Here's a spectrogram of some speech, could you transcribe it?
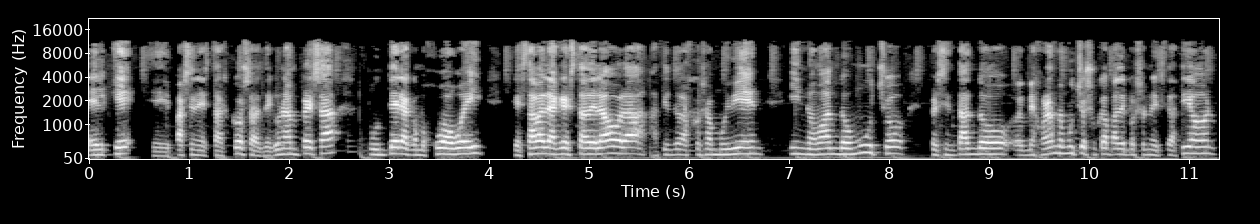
el que eh, pasen estas cosas, de que una empresa puntera como Huawei, que estaba en la cresta de la ola, haciendo las cosas muy bien, innovando mucho, presentando, eh, mejorando mucho su capa de personalización,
